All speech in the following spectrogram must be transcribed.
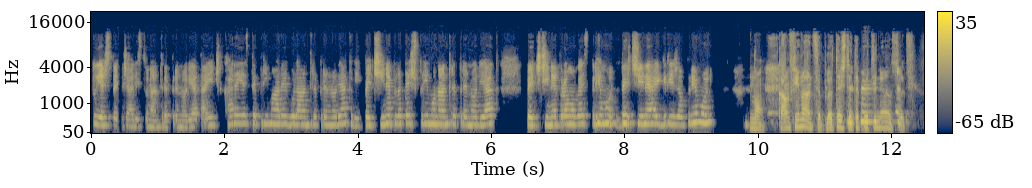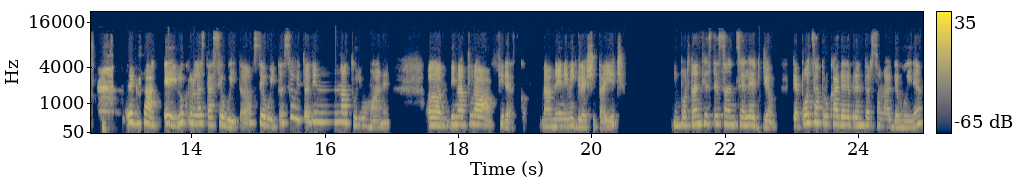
tu ești specialist în antreprenoriat aici, care este prima regulă a antreprenoriatului? Pe cine plătești primul în antreprenoriat? Pe cine promovezi primul? De cine ai grijă primul? Nu, ca în finanțe, plătește-te pe tine însuți. Exact. Ei, lucrul ăsta se uită, se uită, se uită din naturi umane, uh, din natura firească. Dar nu e nimic greșit aici. Important este să înțelegem. Te poți apuca de brand personal de mâine.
